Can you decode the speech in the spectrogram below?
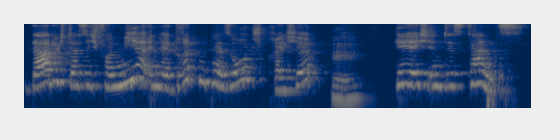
dadurch, dass ich von mir in der dritten Person spreche, mhm. gehe ich in Distanz.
